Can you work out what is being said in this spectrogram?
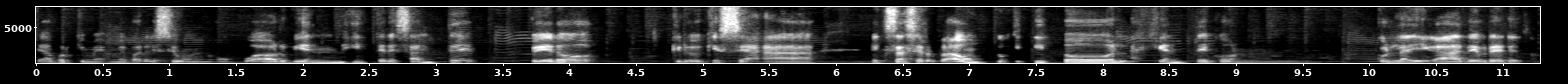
¿ya? porque me, me parece un, un, jugador bien interesante, pero creo que se ha exacerbado un poquitito la gente con, con la llegada de Brereton.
